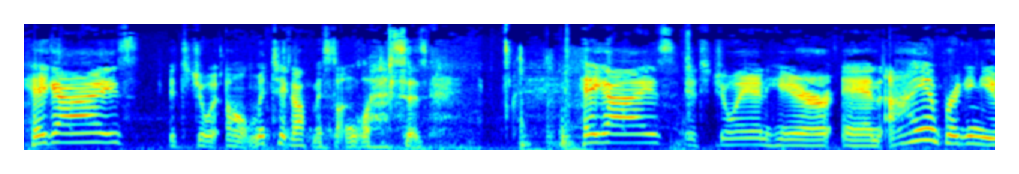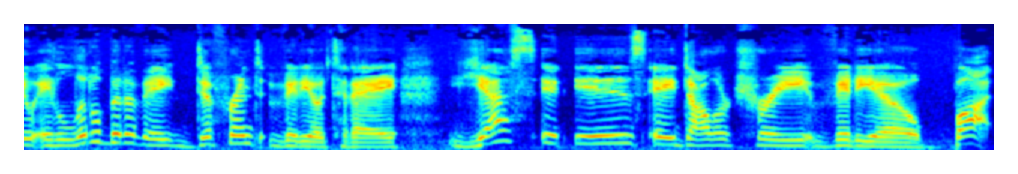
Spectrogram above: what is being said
Hey guys, it's Joy. Oh, let me take off my sunglasses. Hey guys, it's Joanne here, and I am bringing you a little bit of a different video today. Yes, it is a Dollar Tree video, but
